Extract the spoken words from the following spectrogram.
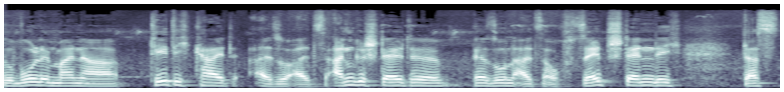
sowohl in meiner Tätigkeit, also als angestellte Person, als auch selbstständig, dass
